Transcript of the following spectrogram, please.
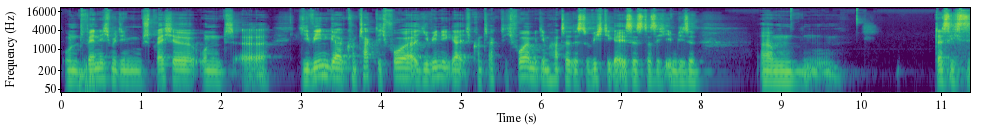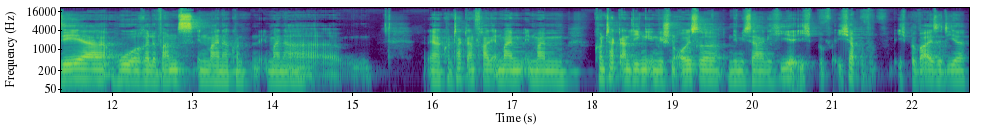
Und wenn ich mit ihm spreche und äh, je weniger Kontakt ich vorher, je weniger ich Kontakt ich vorher mit ihm hatte, desto wichtiger ist es, dass ich eben diese, ähm, dass ich sehr hohe Relevanz in meiner, in meiner äh, ja, Kontaktanfrage, in meinem, in meinem Kontaktanliegen irgendwie schon äußere, indem ich sage, hier, ich, ich habe, ich beweise dir,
